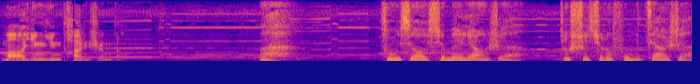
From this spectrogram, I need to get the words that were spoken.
马莹莹叹声道：“唉，从小兄妹两人就失去了父母家人，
